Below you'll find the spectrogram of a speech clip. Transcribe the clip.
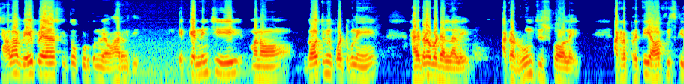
చాలా వ్యయ ప్రయాసాలతో కూడుకున్న వ్యవహారం ఇది. ఇక్కడి నుంచి మనం గౌతమి పట్టుకుని హైదరాబాద్ వెళ్ళాలి అక్కడ రూమ్ తీసుకోవాలి అక్కడ ప్రతి ఆఫీస్కి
